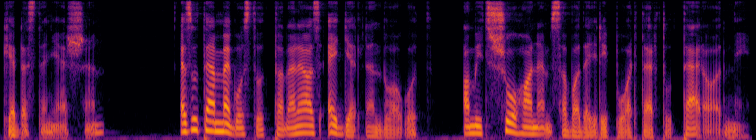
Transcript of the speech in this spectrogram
kérdezte nyersen. Ezután megosztotta vele az egyetlen dolgot, amit soha nem szabad egy riporter tudtára adni.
